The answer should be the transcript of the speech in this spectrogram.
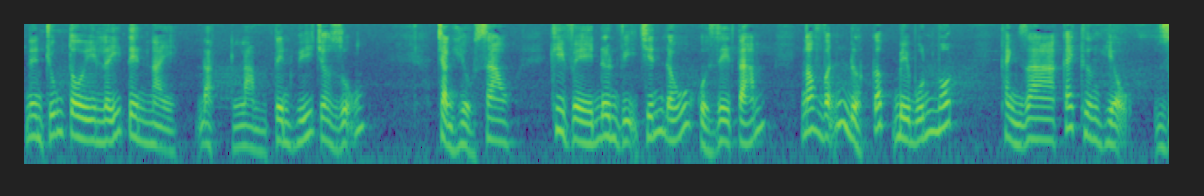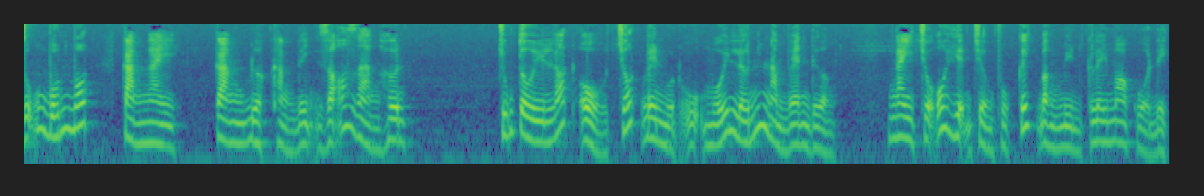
nên chúng tôi lấy tên này đặt làm tên húy cho Dũng. Chẳng hiểu sao, khi về đơn vị chiến đấu của D8, nó vẫn được cấp B41, thành ra cách thương hiệu Dũng 41 càng ngày càng được khẳng định rõ ràng hơn. Chúng tôi lót ổ chốt bên một ụ mối lớn nằm ven đường, ngay chỗ hiện trường phục kích bằng mìn Claymore của địch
